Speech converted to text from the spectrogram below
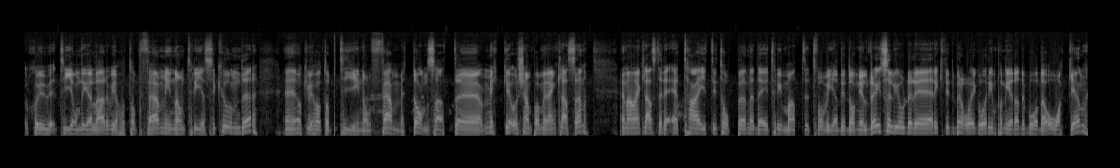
sju tiondelar. Vi har topp fem inom tre sekunder eh, och vi har topp tio inom 15 så att eh, mycket att kämpa om i den klassen. En annan klass där det är tajt i toppen, det är trimmat två VD. Daniel Röisel gjorde det riktigt bra igår, imponerade båda åken.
